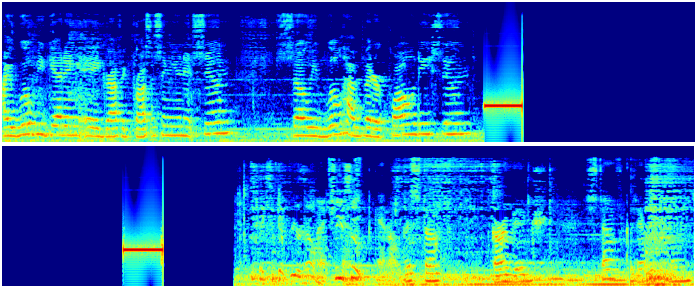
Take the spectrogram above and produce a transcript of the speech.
I will be getting a graphic processing unit soon, so we will have better quality soon. Thanks again for your help. See you soon. Get all this stuff, garbage stuff, because everything.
